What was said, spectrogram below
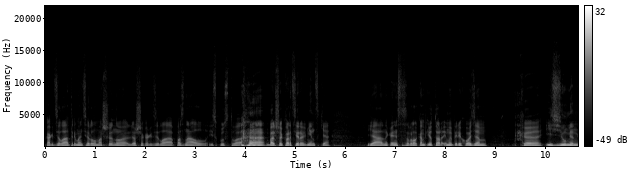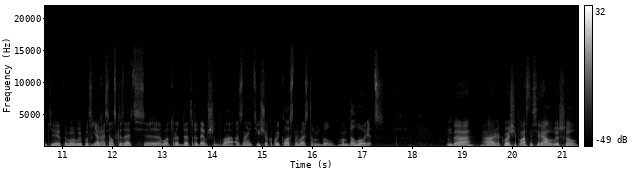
как дела отремонтировал машину, Леша как дела познал искусство большой квартиры в Минске. Я наконец-то собрал компьютер, и мы переходим к изюминке этого выпуска. Я хотел сказать, э, вот Red Dead Redemption 2, а знаете еще какой классный вестерн был? «Мандалорец». Да. А какой еще классный сериал вышел?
